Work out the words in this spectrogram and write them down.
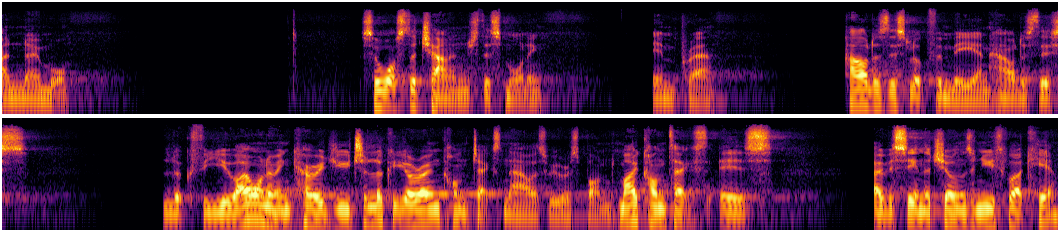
and no more. So, what's the challenge this morning in prayer? How does this look for me, and how does this look for you. I want to encourage you to look at your own context now as we respond. My context is overseeing the children's and youth work here.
